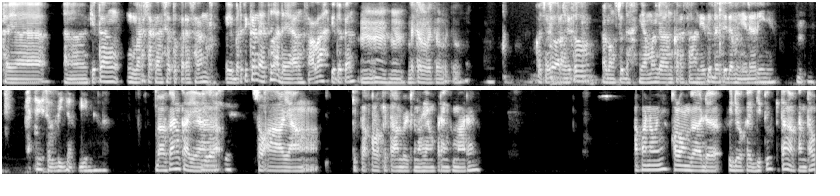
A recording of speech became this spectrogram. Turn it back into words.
Kayak eh, kita merasakan satu keresahan, ya berarti kan itu ada yang salah gitu kan. Mm, mm, mm. betul betul betul kecuali orang itu emang sudah nyaman dalam keresahan itu dan tidak menyadarinya Hmm. aja so bijak gini lah bahkan kayak soal yang kita kalau kita ambil contoh yang prank kemarin apa namanya? Kalau nggak ada video kayak gitu kita nggak akan tahu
